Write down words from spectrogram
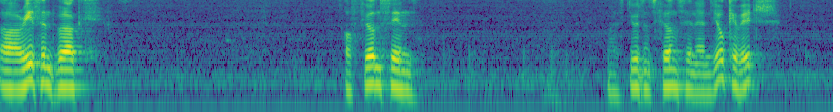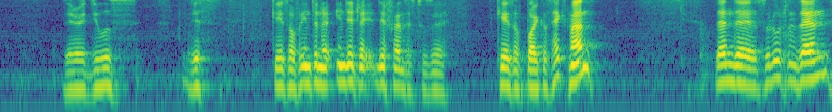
uh, recent work of Fürnsinn, my students Fürnsinn and Yurkevich. They reduce this case of differences to the case of Beukers-Heckman. Then the solution then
